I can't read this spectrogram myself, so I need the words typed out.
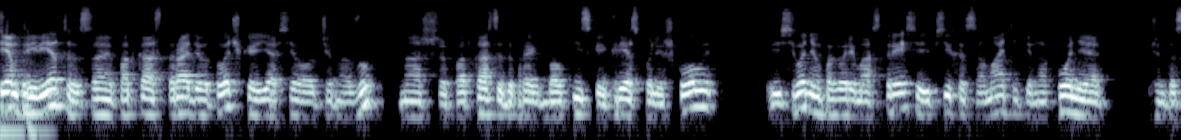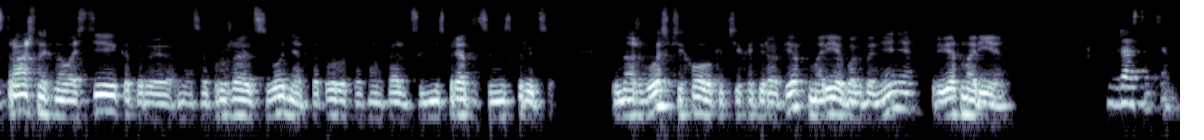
Всем привет! С вами подкаст «Радио. Точка» я Всеволод Чернозуб. Наш подкаст – это проект Балтийской Кресполи школы. И сегодня мы поговорим о стрессе и психосоматике на фоне общем-то, страшных новостей, которые нас окружают сегодня, от которых, как нам кажется, не спрятаться, не скрыться. И наш гость – психолог и психотерапевт Мария Богданене. Привет, Мария! Здравствуйте!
